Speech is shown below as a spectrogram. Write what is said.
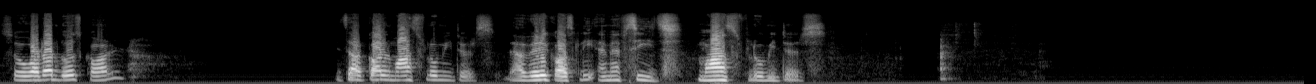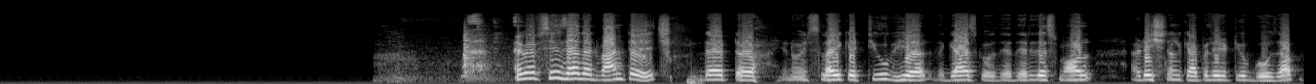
so what are those called? These are called mass flow meters. They are very costly MFCs, mass flow meters. MFCs have an advantage that uh, you know it is like a tube here the gas goes there there is a small additional capillary tube goes up.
